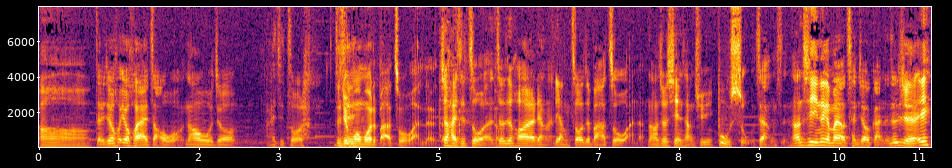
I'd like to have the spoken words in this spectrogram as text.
哦，对，就又回来找我，然后我就还是做了，你就默默的把它做完了。就还是做了，就是花了两两周就把它做完了，然后就现场去部署这样子，然后其实那个蛮有成就感的，就是觉得哎、诶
